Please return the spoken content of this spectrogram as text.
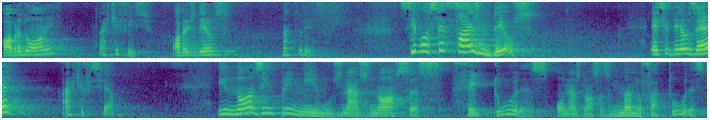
Obra do homem, artifício. Obra de Deus, natureza. Se você faz um Deus, esse Deus é artificial e nós imprimimos nas nossas feituras, ou nas nossas manufaturas,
